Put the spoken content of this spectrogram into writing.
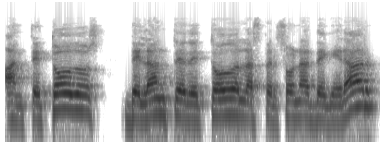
ante todos, delante de todas las personas de Gerar,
